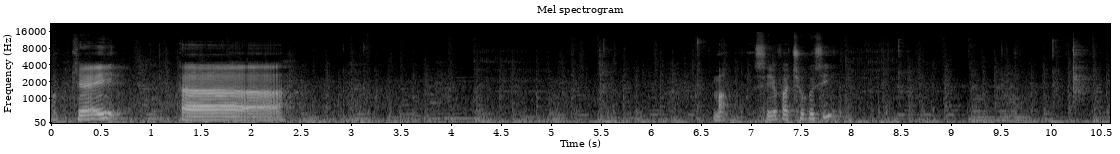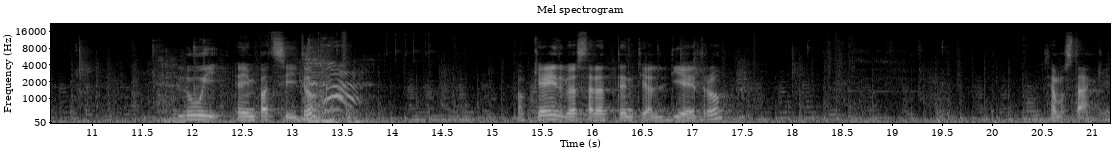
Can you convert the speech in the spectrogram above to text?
Ok. Uh... Ma se io faccio così? Lui è impazzito. Ok, dobbiamo stare attenti al dietro. Siamo stanchi.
